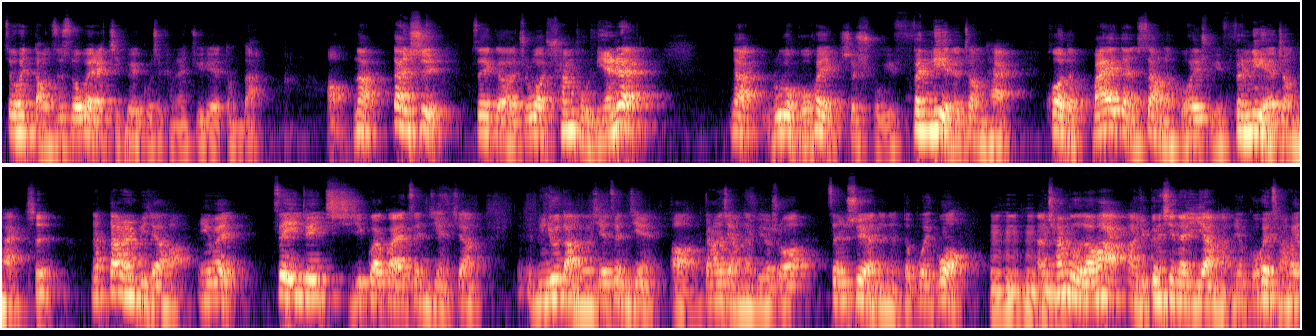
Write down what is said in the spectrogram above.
这会导致说未来几个月股市可能剧烈动荡。哦，那但是这个如果川普连任，那如果国会是处于分裂的状态，或者拜登上了国会处于分裂的状态，是，那当然比较好，因为这一堆奇奇怪怪的政见，像民主党有些政见哦，刚刚讲的，比如说增税啊等等都不会过。嗯哼哼。那川普的话啊，就跟现在一样嘛，因为国会常会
